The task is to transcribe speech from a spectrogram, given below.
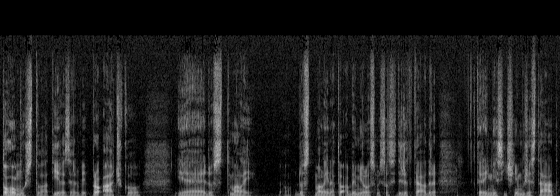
toho mužstva, té rezervy pro Ačko je dost malý. Dost malý na to, aby mělo smysl si držet kádr, který měsíčně může stát.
